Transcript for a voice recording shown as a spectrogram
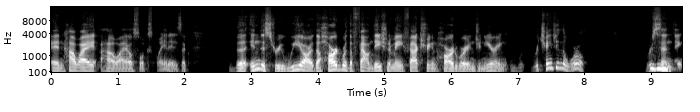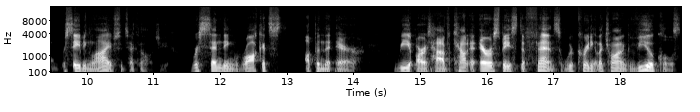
and how I how I also explain it is like the industry, we are the hardware, the foundation of manufacturing and hardware engineering. We're changing the world. We're mm-hmm. sending, we're saving lives to technology. We're sending rockets up in the air we are have count aerospace defense we're creating electronic vehicles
